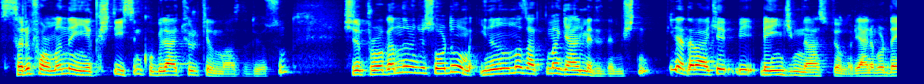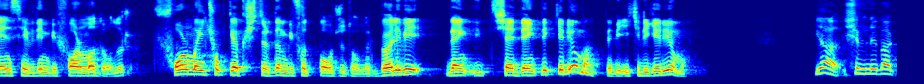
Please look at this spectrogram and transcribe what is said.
sarı formanın en yakıştığı isim Kubilay Türk Yılmaz'dı diyorsun. Şimdi programdan önce sordum ama inanılmaz aklıma gelmedi demiştin. Yine de belki bir beyin jimnastiği olur. Yani burada en sevdiğim bir forma da olur. Formayı çok yakıştırdığım bir futbolcu da olur. Böyle bir denk, şey denklik geliyor mu aklına? Bir ikili geliyor mu? Ya şimdi bak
